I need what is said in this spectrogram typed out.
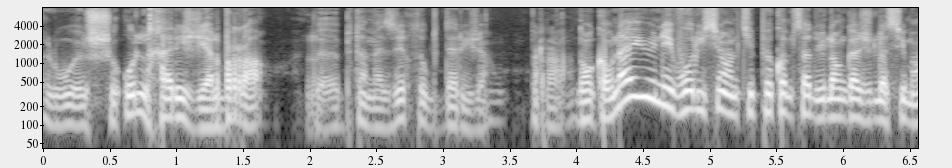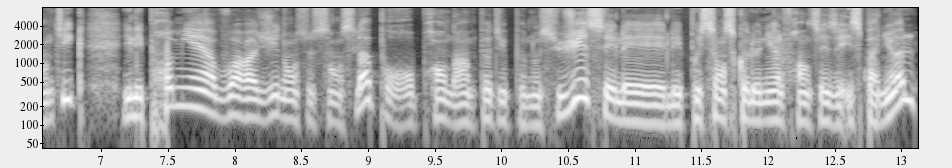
الشؤون الخارجيه البرا بتمازيغته بالدارجه donc on a eu une évolution un petit peu comme ça du langage de la sémantique. Et les premiers à avoir agi dans ce sens-là, pour reprendre un petit peu nos sujets, c'est les, puissances coloniales françaises et espagnoles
